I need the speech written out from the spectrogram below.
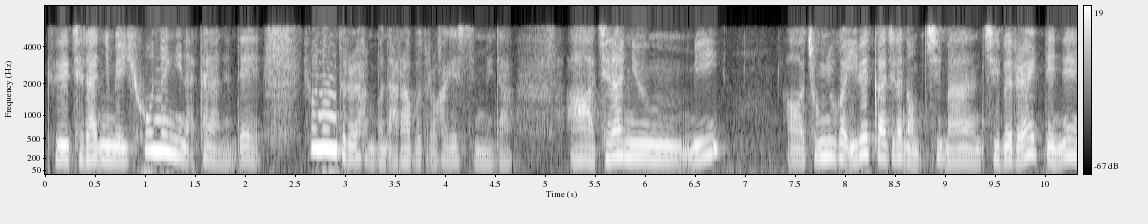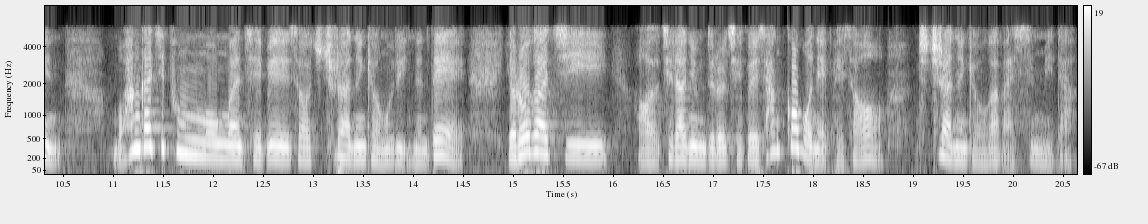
그 제라늄의 효능이 나타나는데 효능들을 한번 알아보도록 하겠습니다. 아, 제라늄이 어, 종류가 200가지가 넘지만 재배를 할 때는 뭐 한 가지 품목만 재배해서 추출하는 경우도 있는데 여러 가지 어, 제라늄들을 재배해서 한꺼번에 베서 추출하는 경우가 많습니다.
